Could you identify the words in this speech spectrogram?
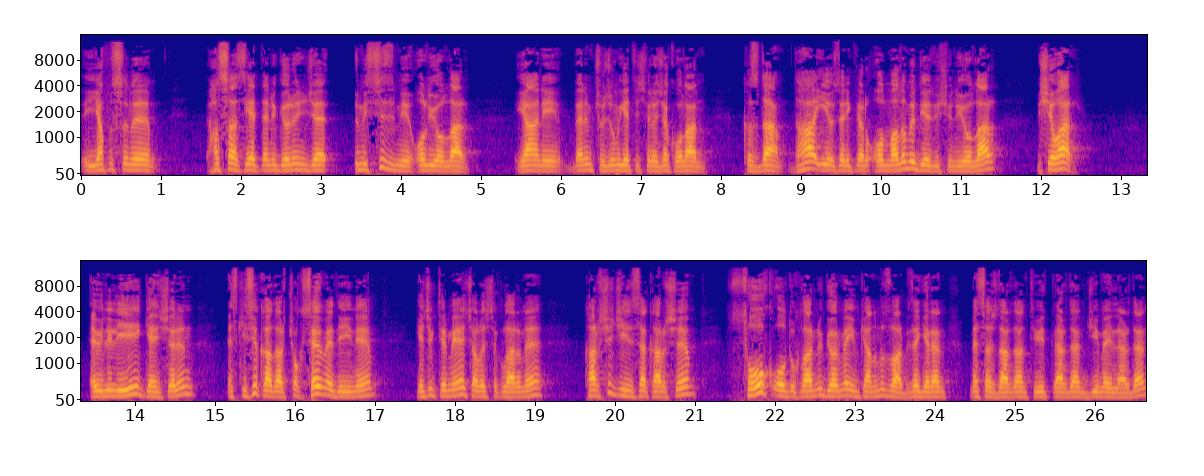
yapısını hassasiyetlerini görünce ümitsiz mi oluyorlar? Yani benim çocuğumu yetiştirecek olan kızda daha iyi özellikler olmalı mı diye düşünüyorlar. Bir şey var. Evliliği gençlerin eskisi kadar çok sevmediğini, geciktirmeye çalıştıklarını, karşı cinse karşı soğuk olduklarını görme imkanımız var. Bize gelen mesajlardan, tweetlerden, gmaillerden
